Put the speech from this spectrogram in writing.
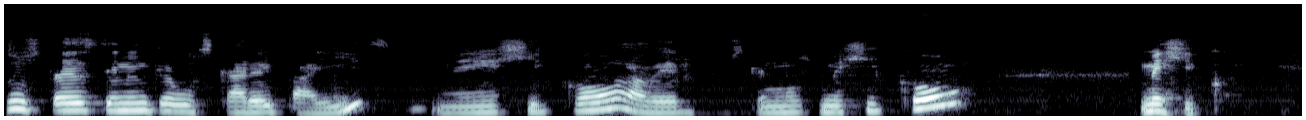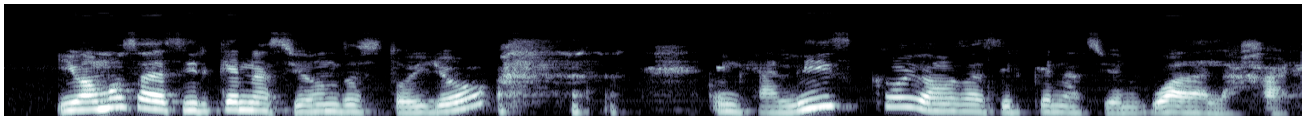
ustedes tienen que buscar el país, México, a ver, busquemos México, México. Y vamos a decir que nació donde estoy yo, en Jalisco, y vamos a decir que nació en Guadalajara.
